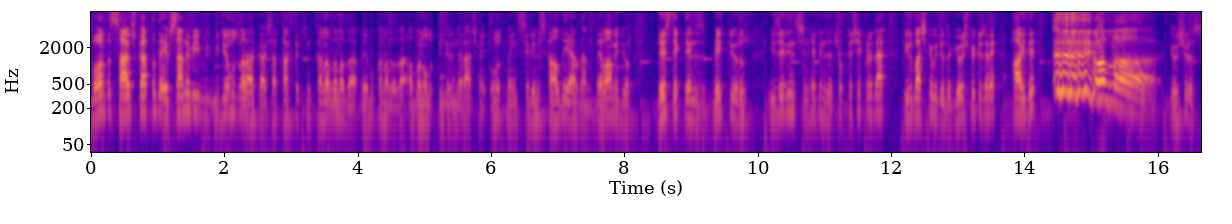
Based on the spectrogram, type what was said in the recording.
Bu arada sağ üst kartta da efsane bir vi- videomuz var arkadaşlar. Taktik King kanalına da ve bu kanala da abone olup bildirimleri açmayı unutmayın. Serimiz kaldığı yerden devam ediyor. Desteklerinizi bekliyoruz. İzlediğiniz için hepinize çok teşekkür eder. Bir başka videoda görüşmek üzere. Haydi. Eyvallah. Görüşürüz.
